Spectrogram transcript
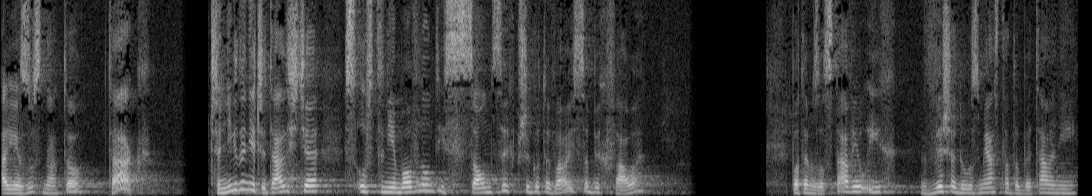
A Jezus na to, tak. Czy nigdy nie czytaliście z ust niemowląt i sących przygotowałeś sobie chwałę? Potem zostawił ich, wyszedł z miasta do Betanii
